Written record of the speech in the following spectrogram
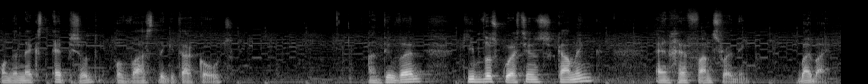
on the next episode of Ask the Guitar Coach. Until then, keep those questions coming and have fun shredding. Bye bye.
